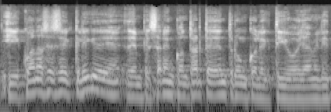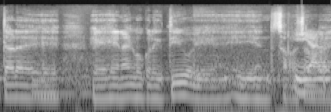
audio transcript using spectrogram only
¿Y cuándo haces el clic de, empezar a encontrarte dentro de un colectivo y a militar eh, en algo colectivo y, y en Y, al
